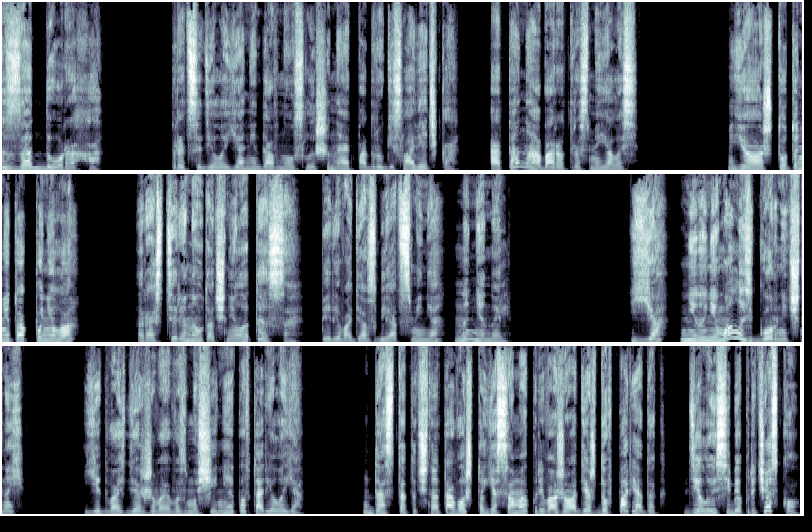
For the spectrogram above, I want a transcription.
«Задороха», — процедила я недавно услышанное от подруги словечко, а та, наоборот, рассмеялась. «Я что-то не так поняла?» — растерянно уточнила Тесса, переводя взгляд с меня на Нинель. «Я не нанималась горничной?» Едва сдерживая возмущение, повторила я. «Достаточно того, что я сама привожу одежду в порядок, делаю себе прическу,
